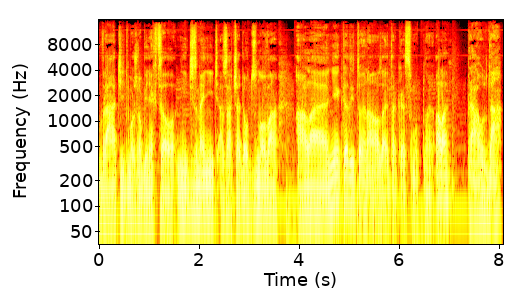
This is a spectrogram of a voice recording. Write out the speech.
vrátiť, možno by nechcel nič zmeniť a začať od znova, ale niekedy to je naozaj také smutné, ale pravda.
